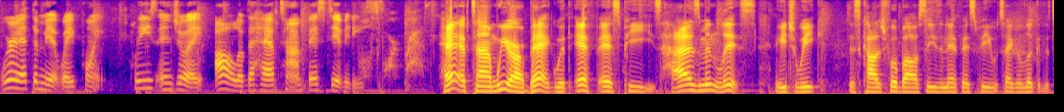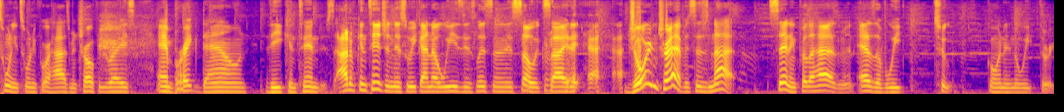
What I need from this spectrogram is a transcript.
We're at the midway point. Please enjoy all of the halftime festivities. Halftime, we are back with FSP's Heisman list. Each week, this college football season, FSP will take a look at the 2024 Heisman Trophy race and break down the contenders. Out of contention this week, I know Weezy is listening is so excited. Jordan Travis is not setting for the Heisman as of week two, going into week three.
